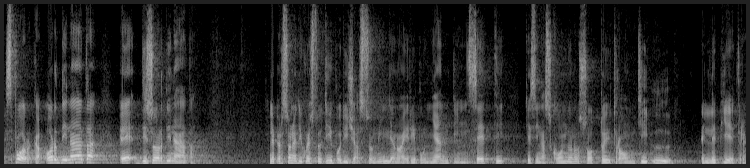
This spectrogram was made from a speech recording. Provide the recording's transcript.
sporca, ordinata e disordinata. Le persone di questo tipo, dice, assomigliano ai ripugnanti insetti che si nascondono sotto i tronchi uh, e le pietre,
